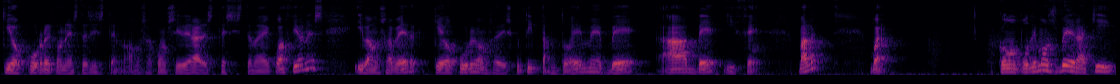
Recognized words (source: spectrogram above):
qué ocurre con este sistema. Vamos a considerar este sistema de ecuaciones y vamos a ver qué ocurre, vamos a discutir tanto m, b, a, b y c, ¿vale? Bueno, como podemos ver aquí,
